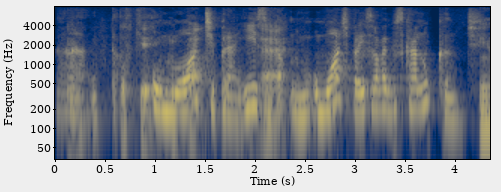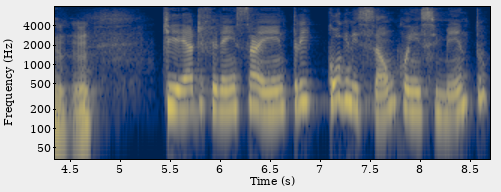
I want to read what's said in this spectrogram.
Ah, então. Porque, o mote então, para isso, é. então, o mote para isso ela vai buscar no Kant. Uhum. Que é a diferença entre cognição, conhecimento,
